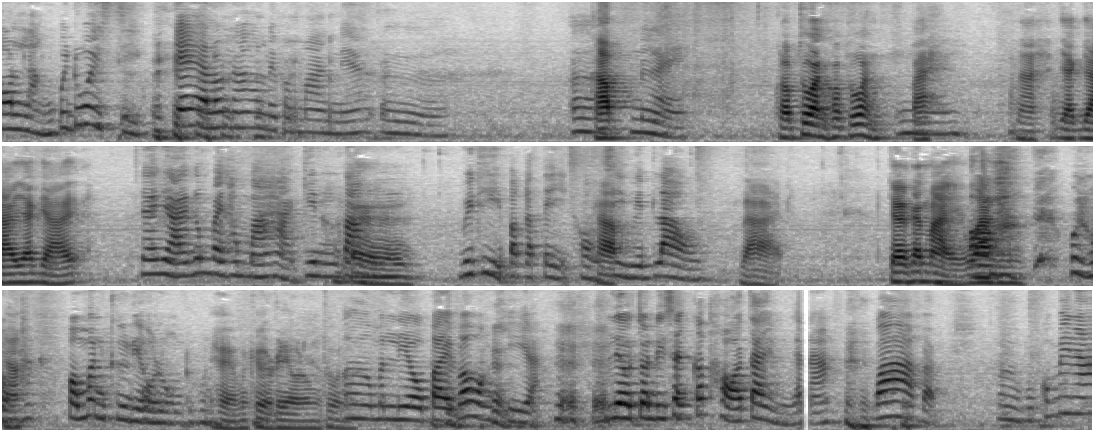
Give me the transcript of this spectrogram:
ตอนหลังไปด้วยสิกูแก้แล้วนะอะไรประมาณเนี้ยเออเออครับเหนื่อย ครบถ้วนครบถ้วนอืมไปนะแยกย้ายแยกย้ายแยกย้ายกันไปทำมาหากินตามเออวิถีปกติของครับชีวิตเราได้ เจอกันใหม่วันเพราะว่าเพราะมันคือเรียวลงทุนเออมันคือเรียวลงทุนเออมันเรียวไปป่ะบางทีอะเรียวจนดิฉันก็ท้อใจเหมือนกันนะว่าแบบเออผมก็ไม่น่า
